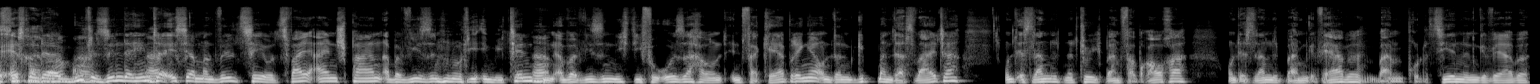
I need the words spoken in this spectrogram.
erstmal der gute. Sinn dahinter ja. ist ja, man will CO2 einsparen, aber wir sind nur die Emittenten, ja. aber wir sind nicht die Verursacher und Inverkehrbringer und dann gibt man das weiter und es landet natürlich beim Verbraucher und es landet beim Gewerbe, beim produzierenden Gewerbe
